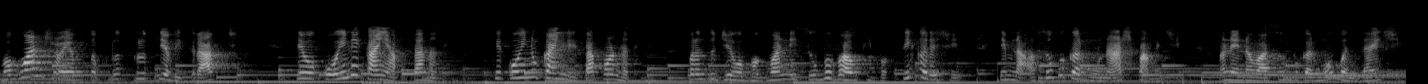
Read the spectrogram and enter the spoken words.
ભગવાન સ્વયં તો કૃતકૃત્ય વિતરાગ છે. તેઓ કોઈને કાંઈ આપતા નથી કે કોઈનું કાંઈ લેતા પણ નથી. પરંતુ જેઓ ભગવાનની શુભ ભાવથી ભક્તિ કરે છે, તેમના અશુભ કર્મો નાશ પામે છે અને નવા શુભ કર્મો બંધાય છે.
